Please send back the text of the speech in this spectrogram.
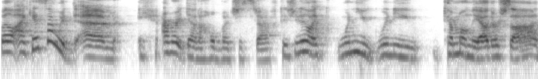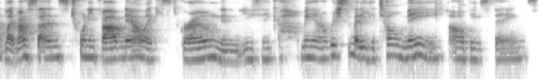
Well, I guess I would. Um, I write down a whole bunch of stuff because you know, like when you when you come on the other side, like my son's 25 now, like he's grown, and you think, oh man, I wish somebody had told me all these things.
